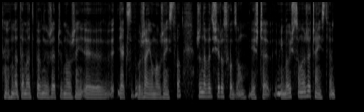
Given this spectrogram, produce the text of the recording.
na temat pewnych rzeczy, małżeń- y, jak sobie wyobrażają małżeństwo, że nawet się rozchodzą jeszcze, mimo iż są narzeczeństwem.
